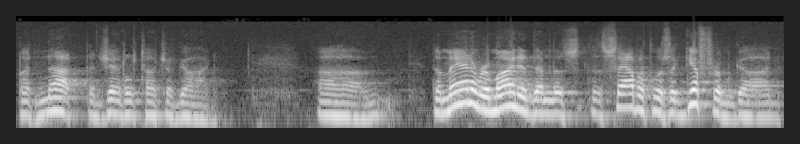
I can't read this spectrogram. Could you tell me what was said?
but not the gentle touch of God. Um, the manna reminded them that the Sabbath was a gift from God,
